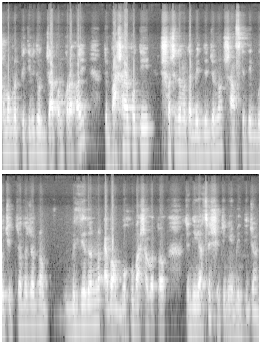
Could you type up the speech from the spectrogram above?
সমগ্র পৃথিবীতে উদযাপন করা হয় যে ভাষার প্রতি সচেতনতা বৃদ্ধির জন্য, সাংস্কৃতিক বৈচিত্র্যের জন্য বৃদ্ধির জন্য এবং বহু ভাষাগত যে দিক আছে, সেটিকে বৃদ্ধির জন্য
